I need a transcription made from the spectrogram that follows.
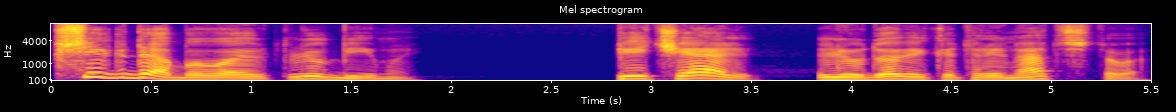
всегда бывают любимы. Печаль Людовика XIII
